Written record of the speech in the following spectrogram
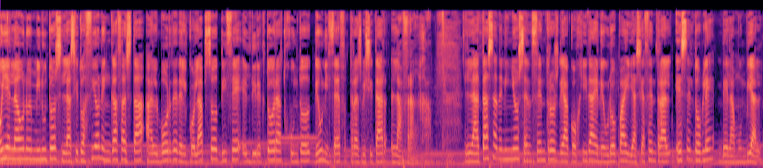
Hoy en la ONU en minutos, la situación en Gaza está al borde del colapso, dice el director adjunto de UNICEF tras visitar la franja. La tasa de niños en centros de acogida en Europa y Asia Central es el doble de la mundial.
